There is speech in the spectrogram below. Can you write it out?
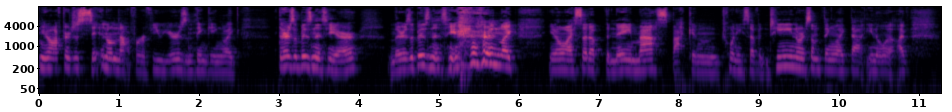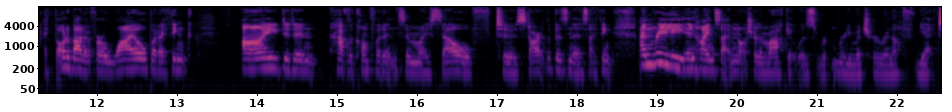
you know, after just sitting on that for a few years and thinking, like, there's a business here and there's a business here and like you know i set up the name mass back in 2017 or something like that you know i've i thought about it for a while but i think I didn't have the confidence in myself to start the business. I think, and really, in hindsight, I'm not sure the market was r- really mature enough yet.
